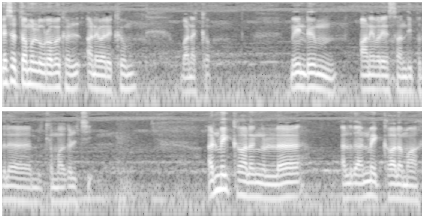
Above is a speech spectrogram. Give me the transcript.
நெசத்தமிழ் உறவுகள் அனைவருக்கும் வணக்கம். மீண்டும் அனைவரையும் சந்திப்பதில் மிக்க மகிழ்ச்சி. அண்மை காலங்களில் அல்லது அண்மை காலமாக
